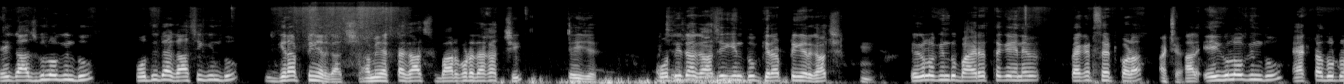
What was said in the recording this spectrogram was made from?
এই গাছগুলো কিন্তু প্রতিটা গাছই কিন্তু গ্রাফটিং এর গাছ। আমি একটা গাছ বার করে দেখাচ্ছি এই যে। প্রতিটা আচ্ছা, গাছই কিন্তু গ্রাফটিং এর গাছ। এগুলো কিন্তু বাইরের থেকে এনে প্যাকেট সেট করা। আচ্ছা। আর এইগুলো কিন্তু একটা দুটো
